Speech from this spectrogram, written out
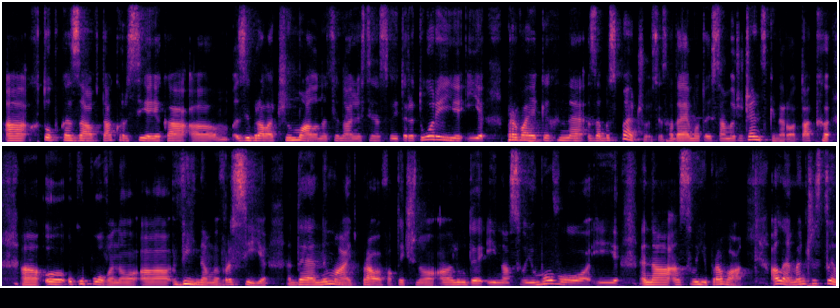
А хто б казав так, Росія, яка а, зібрала чимало національностей на своїй території, і права яких не забезпечуються. Згадаємо той самий чеченський народ, так а, окуповано а, війнами в Росії, де не мають права фактично люди і на свою мову, і на свої права. Але менше з тим,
